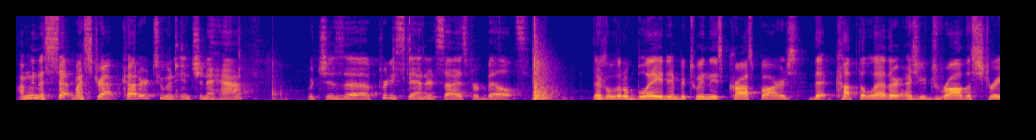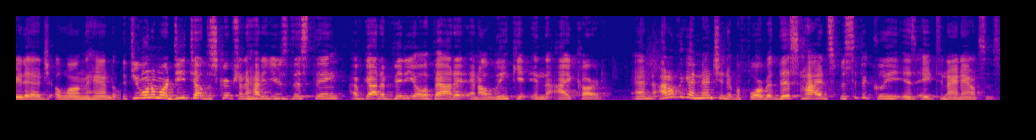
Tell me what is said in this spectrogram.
I'm gonna set my strap cutter to an inch and a half, which is a pretty standard size for belts. There's a little blade in between these crossbars that cut the leather as you draw the straight edge along the handle. If you want a more detailed description of how to use this thing, I've got a video about it and I'll link it in the iCard. And I don't think I mentioned it before, but this hide specifically is eight to nine ounces.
